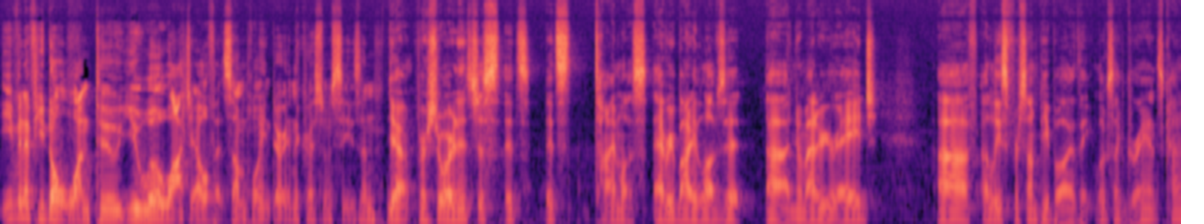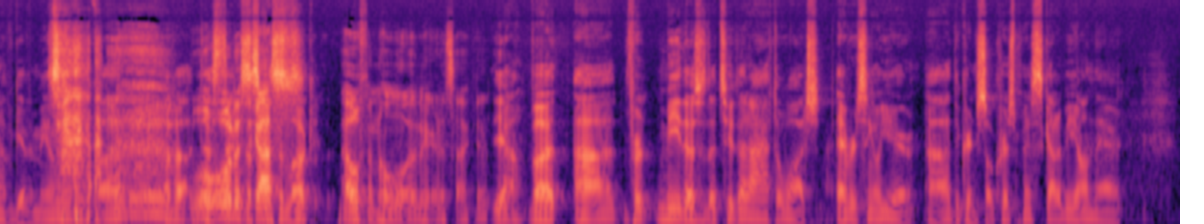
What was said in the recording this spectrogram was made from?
even if you don't want to, you will watch Elf at some point during the Christmas season. Yeah, for sure. And it's just it's it's timeless. Everybody loves it, uh, no matter your age. Uh, at least for some people, I think looks like Grant's kind of giving me a little bit of a, of a We'll, dis- we'll discuss disgusted look. Elf and Home Alone here in a second. Yeah, but uh, for me, those are the two that I have to watch every single year. Uh, the Grinch Stole Christmas got to be on there,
